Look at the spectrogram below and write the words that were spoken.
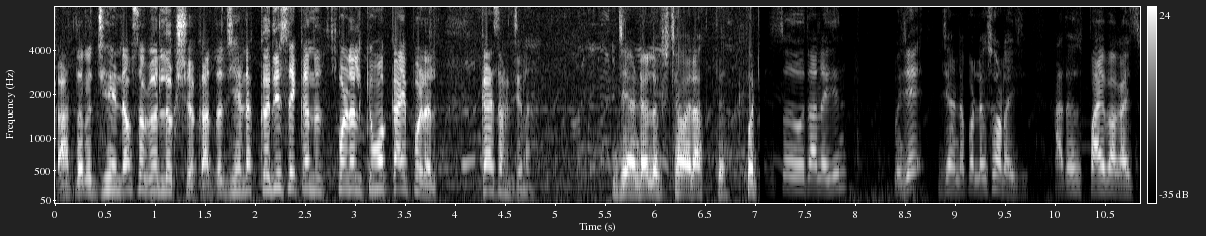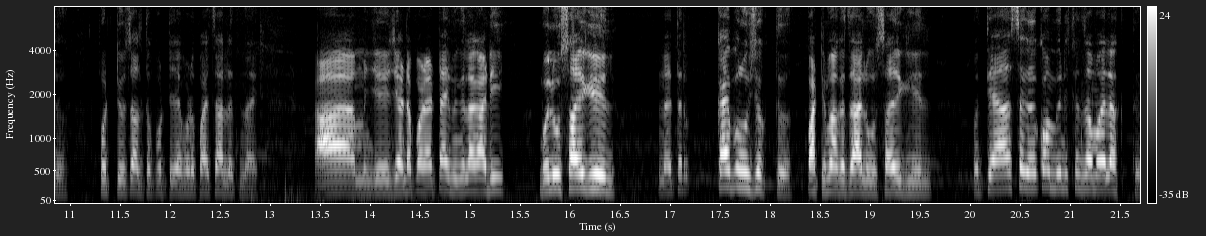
का तर झेंडा सगळं लक्ष का तर झेंडा कधी सेकंदात पडेल किंवा काय पडेल? काय सांगते ना? झेंड्यावर लक्ष ठेवायला लागतं. पट्टीची चवत आणायची म्हणजे झेंडा पडला की सोडायची. आता पाय बघायचं. पट्टीवर चालतं पट्टीच्या पुढे पाय चालत नाही. आ म्हणजे झेंडा टायमिंगला गाडी बल उसाळी घेईल नाहीतर काय पण होऊ शकतं. पाठीमागं जायला उसाळी घेईल. मग त्या सगळं कॉम्बिनेशन जमायला लागतं.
